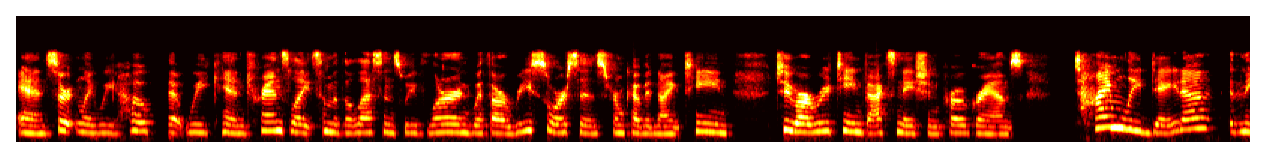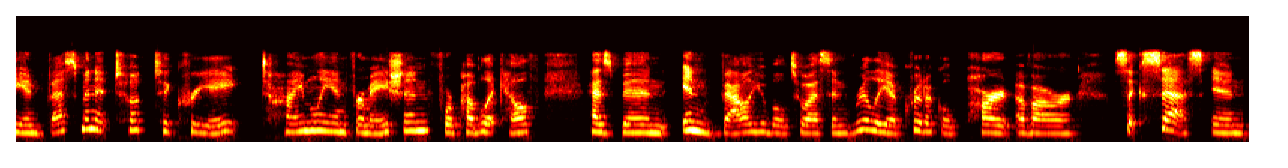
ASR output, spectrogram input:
And certainly, we hope that we can translate some of the lessons we've learned with our resources from COVID 19 to our routine vaccination programs. Timely data and the investment it took to create timely information for public health has been invaluable to us and really a critical part of our success in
